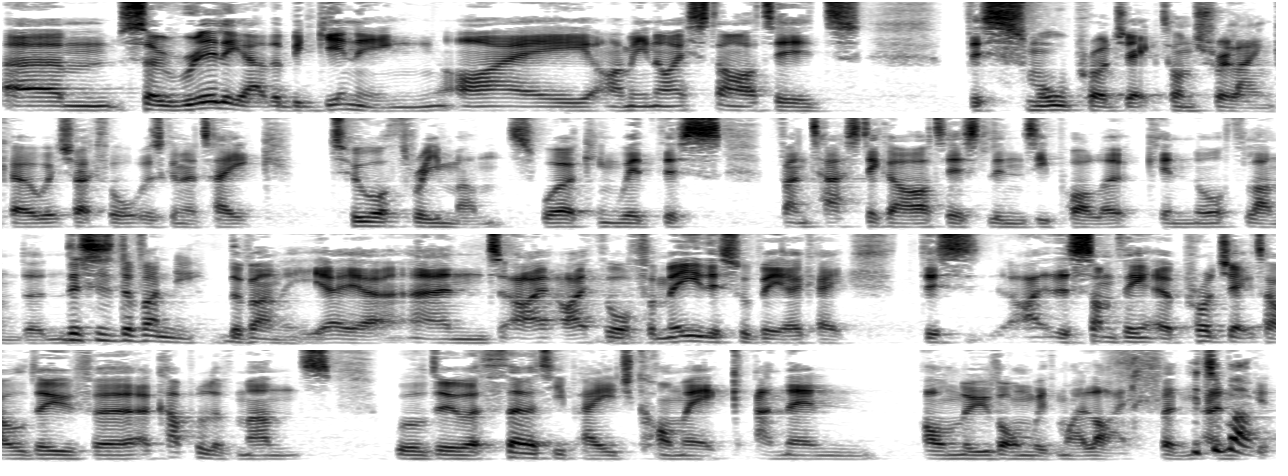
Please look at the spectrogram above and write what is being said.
Um, so really, at the beginning, I, I mean, I started this small project on Sri Lanka, which I thought was going to take two or three months working with this fantastic artist, Lindsay Pollock, in North London. This is the Vanni. The Vanni, yeah, yeah. And I, I thought for me, this would be okay. This I, there's something a project I'll do for a couple of months. We'll do a 30 page comic, and then I'll move on with my life. And, it's about and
